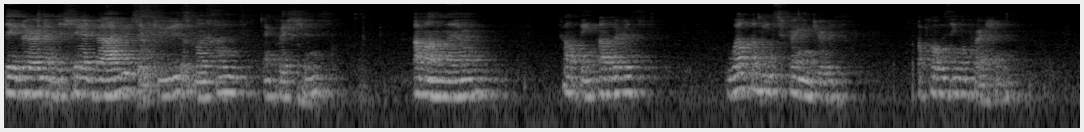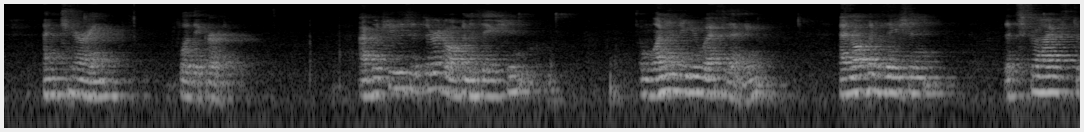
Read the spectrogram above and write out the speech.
They learn of the shared values of Jews, Muslims, and Christians, among them helping others, welcoming strangers, opposing oppression, and caring for the earth. I would choose a third organization, one in the USA, an organization that strives to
